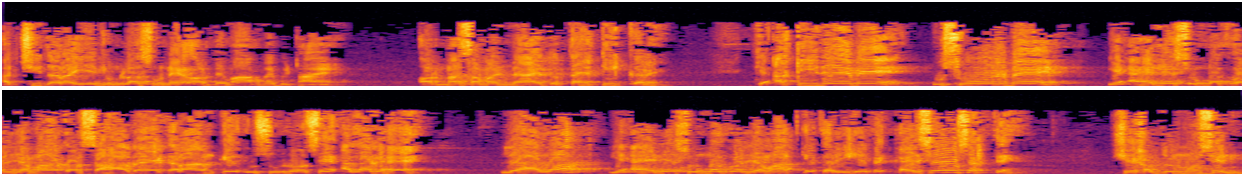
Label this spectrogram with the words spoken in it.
اچھی طرح یہ جملہ سنیں اور دماغ میں بٹھائیں اور نہ سمجھ میں آئے تو تحقیق کریں کہ عقیدے میں، اصول میں یہ اہل سنت والجماعت اور صحابہ کرام کے اصولوں سے الگ ہیں۔ لہذا یہ اہل سنت والجماعت کے طریقے پہ کیسے ہو سکتے ہیں؟ شیخ عبد المحسن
